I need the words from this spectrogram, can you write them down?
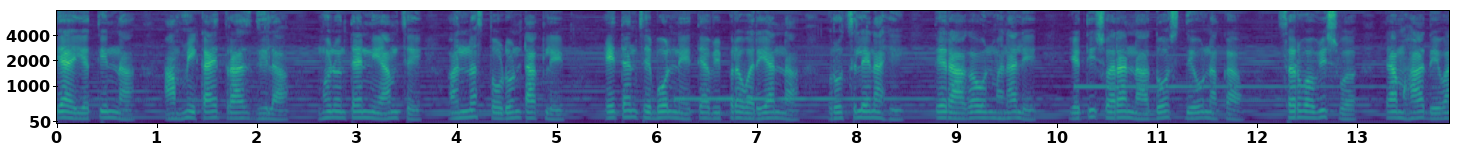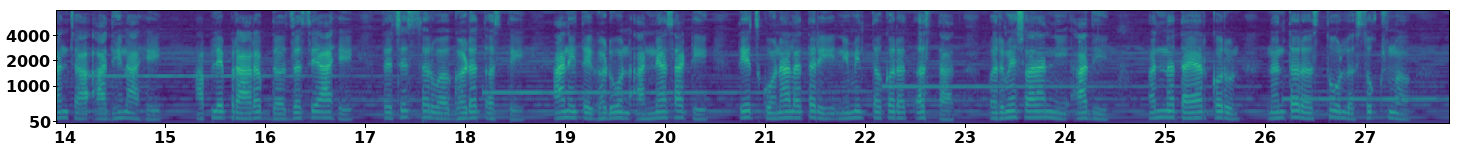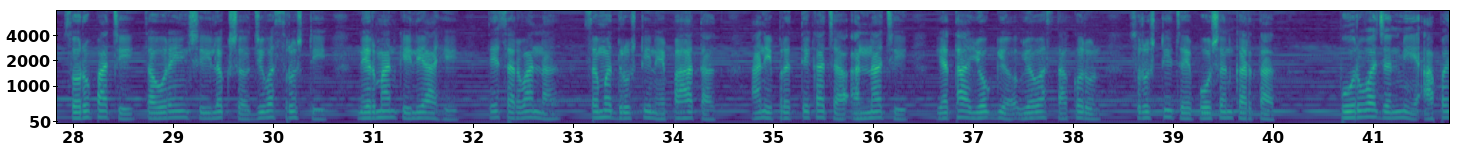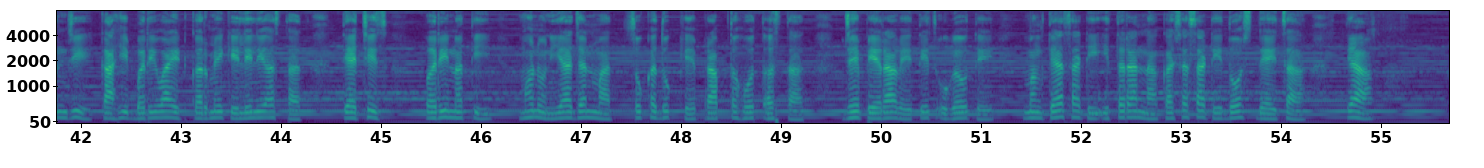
त्या यतींना आम्ही काय त्रास दिला? म्हणून त्यांनी आमचे अन्नच तोडून टाकले. हे त्यांचे बोलणे त्या विप्रवर यांना रुचले नाही. ते रागावून म्हणाले यतीश्वरांना दोष देऊ नका. सर्व विश्व त्या महादेवांच्या अधीन आहे. आपले प्रारब्ध जसे आहे तसेच सर्व घडत असते आणि ते घडवून आणण्यासाठी तेच कोणाला तरी निमित्त करत असतात. परमेश्वरांनी आधी अन्न तयार करून नंतर स्थूल सूक्ष्म स्वरूपाची चौऱ्याऐंशी लक्ष जीवसृष्टी निर्माण केली आहे. ते सर्वांना समदृष्टीने पाहतात आणि प्रत्येकाच्या अन्नाची यथायोग्य व्यवस्था करून सृष्टीचे पोषण करतात. पूर्वजन्मी आपण जी काही बरी वाईट कर्मे केलेली असतात त्याचीच परिणती म्हणून या जन्मात सुखदुःखे प्राप्त होत असतात. जे पेरावे तेच उगवते. मग त्यासाठी इतरांना कशासाठी दोष द्यायचा? त्या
